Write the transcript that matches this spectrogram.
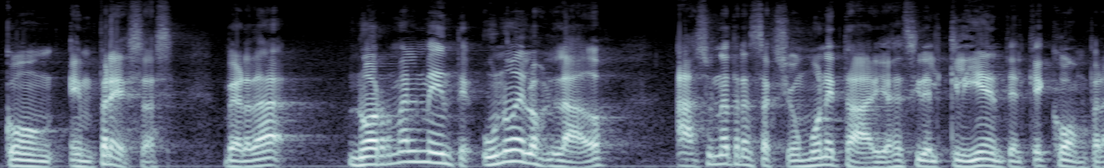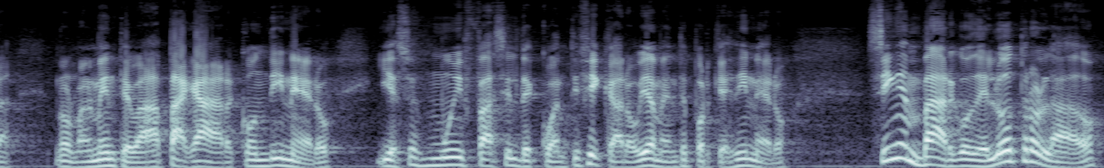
con empresas, ¿verdad? Normalmente uno de los lados hace una transacción monetaria, es decir, el cliente, el que compra, normalmente va a pagar con dinero y eso es muy fácil de cuantificar, obviamente, porque es dinero. Sin embargo, del otro lado,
